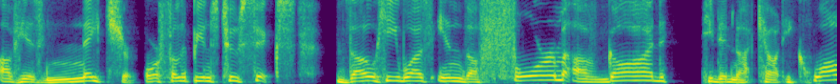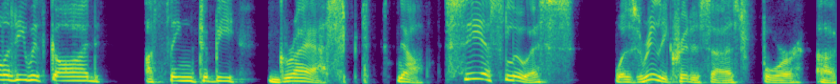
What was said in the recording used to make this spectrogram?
of his nature. Or Philippians 2 6. Though he was in the form of God, he did not count equality with God a thing to be grasped. Now, C.S. Lewis was really criticized for uh,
